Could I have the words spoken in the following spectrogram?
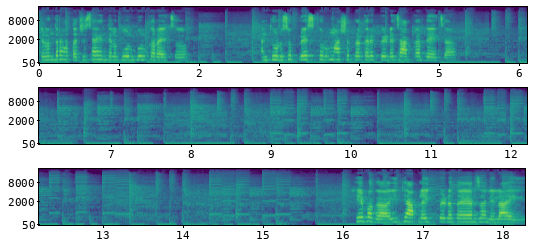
त्यानंतर हाताच्या साह्याने त्याला गोल गोल करायचं. आणि थोडंसं प्रेस करून अशा प्रकारे पेढ्याचा आकार द्यायचा. हे बघा इथे आपला एक पेढा तयार झालेला आहे.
